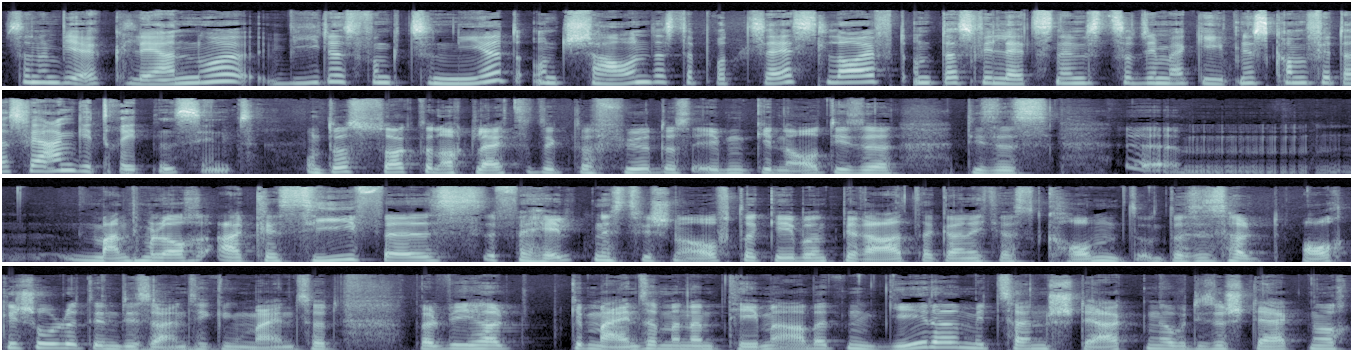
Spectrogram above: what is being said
sondern wir erklären nur, wie das funktioniert und schauen, dass der Prozess läuft und dass wir letzten Endes zu dem Ergebnis kommen, für das wir angetreten sind. Und das sorgt dann auch gleichzeitig dafür, dass eben genau diese, dieses ähm, manchmal auch aggressives Verhältnis zwischen Auftraggeber und Berater gar nicht erst kommt. Und das ist halt auch geschuldet im Design Thinking Mindset, weil wir halt gemeinsam an einem Thema arbeiten, jeder mit seinen Stärken, aber diese Stärken auch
